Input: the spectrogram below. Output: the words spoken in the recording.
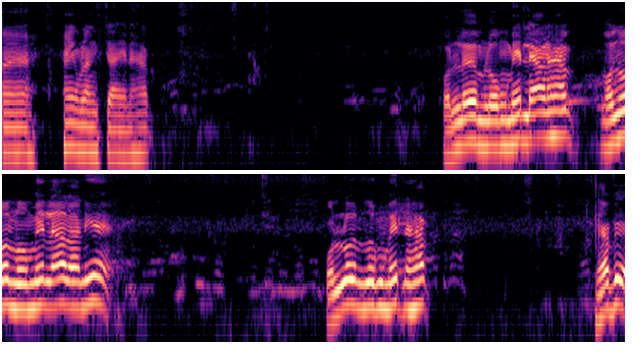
มาให้กำลังใจนะครับฝนเริ่มลงเม็ดแล้วนะครับฝนเริ่มลงเม็ดแล้วตอนนี้ฝนเริ่มลงเม็ดนะครับเดี๋ยวพี่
